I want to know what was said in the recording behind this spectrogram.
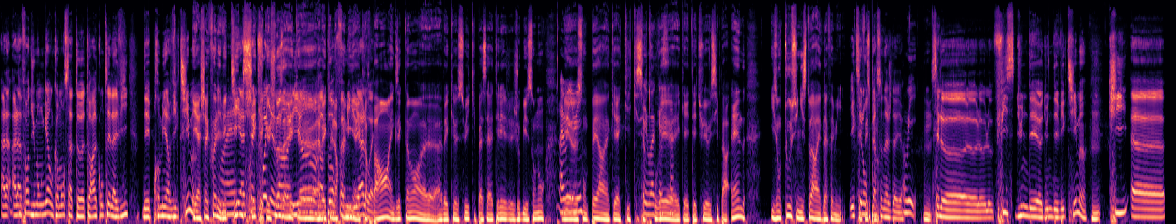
à la, à la fin du manga, on commence à te, te raconter la vie des premières victimes. Et à chaque fois, les Ouais. Victimes, à c'est chaque fois, quelque il y avait chose avec, lien, euh, avec leur famille, avec leurs ouais. parents, exactement, euh, avec euh, celui qui passe à la télé, j'ai oublié son nom, Ah mais oui, euh, oui. son père qui, a- qui, qui s'est retrouvé Wakasa. et qui a été tué aussi par End. Ils ont tous une histoire avec la famille. Excellent ce personnage d'ailleurs. Oui. C'est le, le, le fils d'une des, d'une des victimes Hmm. qui euh,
